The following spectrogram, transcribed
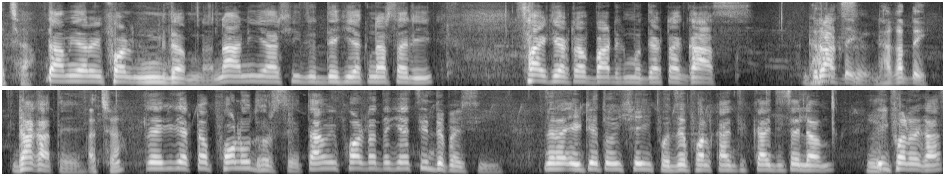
আচ্ছা। তা আমি আর ওই ফল নিতাম না। না নিয়ে আসি যে দেখি এক নার্সারি সাইডে একটা বাড়ির মধ্যে একটা গাছ ঢাকাতে রাখছে। ঢাকাতেই? ঢাকাতে। আচ্ছা। দেখি একটা ফলও ধরছে। তা আমি ফলটা দেখে চিনতে পাইছি যে না এইটা তো ওই সেই যে ফল খাইতে চাইলাম এই ফলের গাছ।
